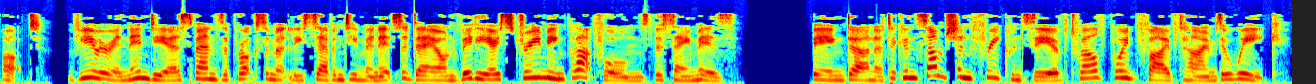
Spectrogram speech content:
OTT viewer in India spends approximately 70 minutes a day on video streaming platforms the same is being done at a consumption frequency of 12.5 times a week.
